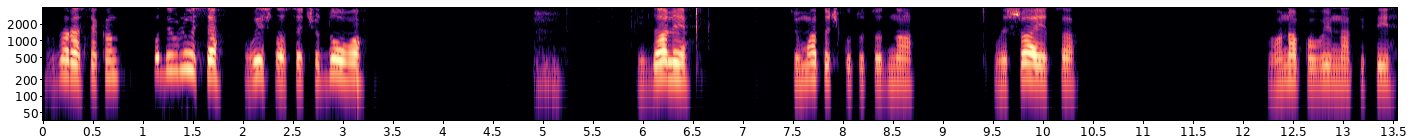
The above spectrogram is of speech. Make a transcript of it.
Зараз я подивлюся, вийшло все чудово. І далі цю маточку тут одна лишається. Вона повинна піти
